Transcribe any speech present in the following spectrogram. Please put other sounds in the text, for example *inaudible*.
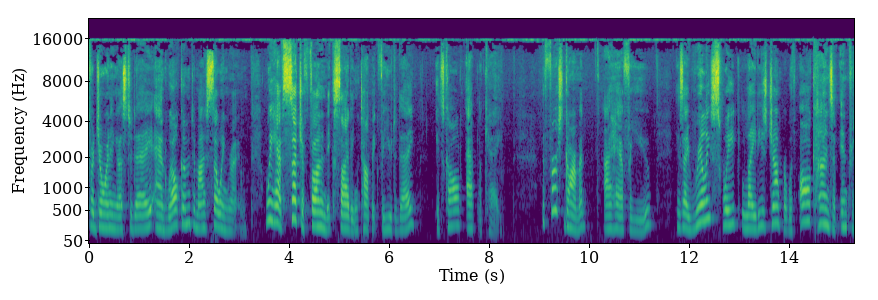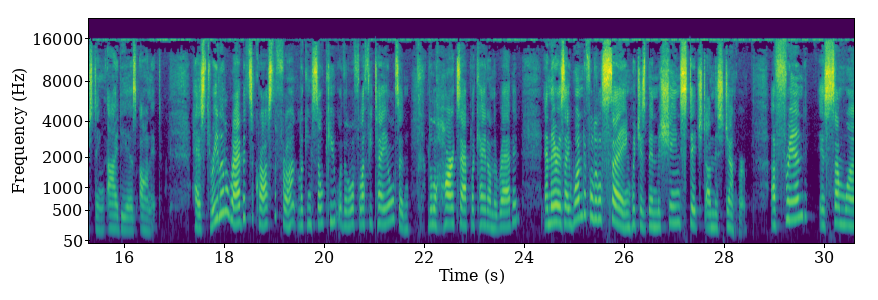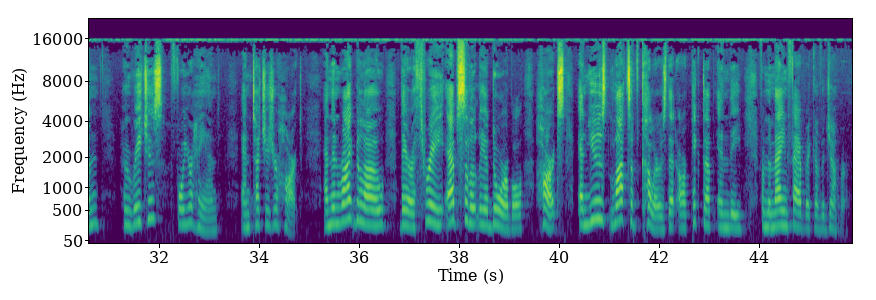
For joining us today and welcome to my sewing room. We have such a fun and exciting topic for you today. It's called applique. The first garment I have for you is a really sweet ladies jumper with all kinds of interesting ideas on it. Has three little rabbits across the front looking so cute with their little fluffy tails and little hearts appliqued on the rabbit. And there is a wonderful little saying which has been machine stitched on this jumper. A friend is someone who reaches for your hand and touches your heart. And then right below, there are three absolutely adorable hearts and used lots of colors that are picked up in the, from the main fabric of the jumper.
